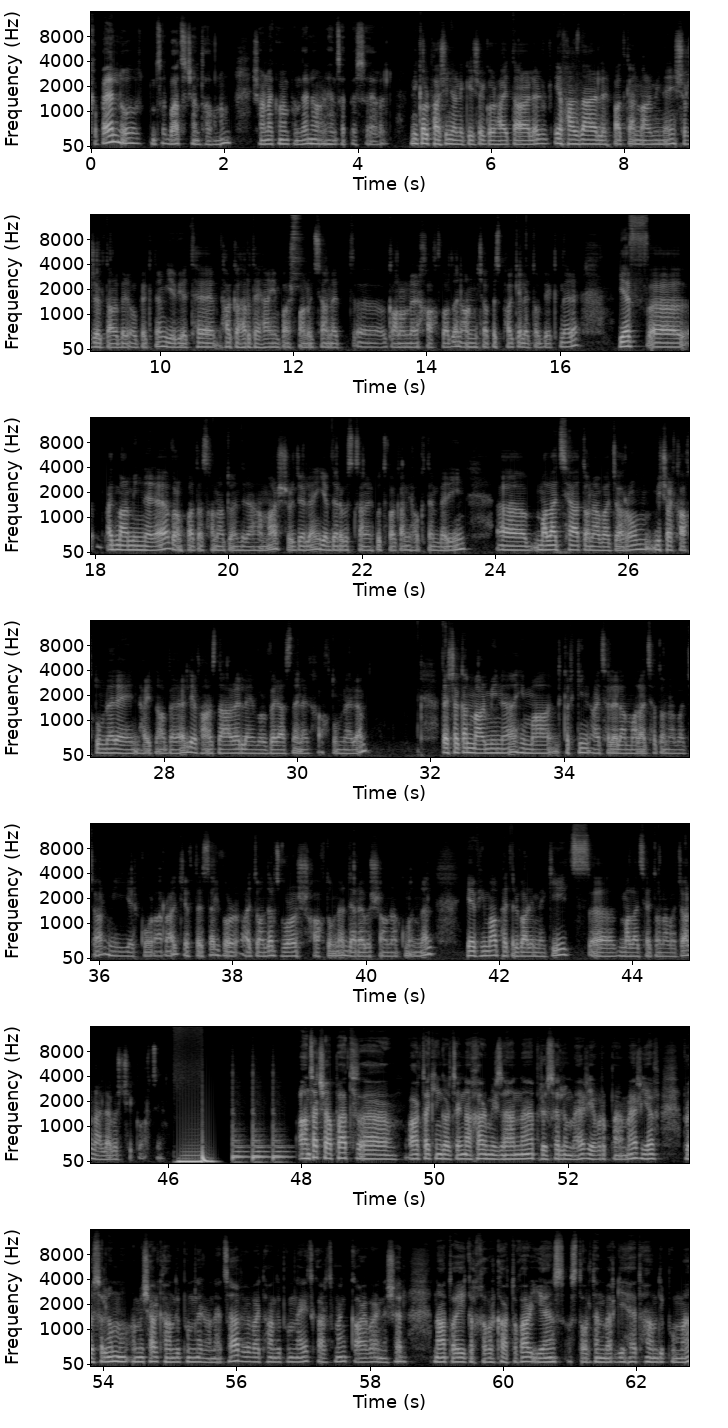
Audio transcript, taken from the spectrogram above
կպել ու ոնց որ բաց չեն թողնում շարունակում են պնդել որ հենց այդպես է եղել Նիկոլ Փաշինյանը գիշեր որ հայտարարել էր եւ հանձնարարել էր պատկան մարմիններին շրջել տարբեր օբյեկտներում եւ եթե հակահրդեհային պաշտպանության այդ կանոնները խախտված են անմիջապես փակել այդ օբյեկտները եւ այդ մարմինները, որոնք պատասխանատու են դրա համար, շրջել են եւ դեռևս 22 թվականի հոկտեմբերին Մալացիա տոնավաճառում մի շարք խախտումներ էին հայտնաբերել եւ հանձնարարել էին, որ վերացնեն այդ խախտումները Տեսչական մարմինը հիմա կրկին այցելել է Մալացիա վաճառ մի երկու օր առաջ եւ տեսել, որ այդուհանդերձ որոշ խախտումներ դեռևս շարունակում են մնել եւ հիմա փետրվարի 1-ից Մալացիա տոնավաճառն այլևս չի գործի։ Անցած շաբաթ արտաքին գործերի նախարար Միրզյանը Բրյուսելում էր, Եվրոպայում էր եւ Բրյուսելում մի շարք հանդիպումներ ունեցավ եւ այդ հանդիպումներից կարծում ենք կարևոր է նշել ՆԱՏՕ-ի գլխավոր քարտուղար Յենս Ստոլտենբերգի հետ հանդիպումը։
